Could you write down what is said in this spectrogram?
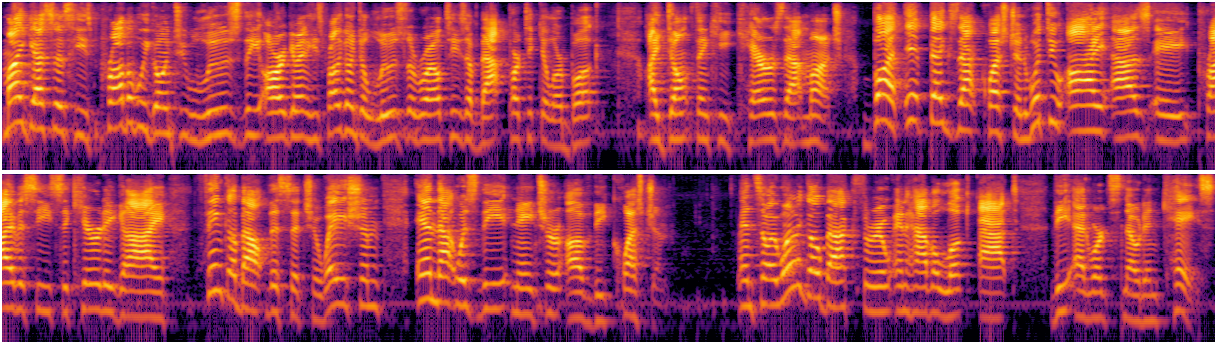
my guess is he's probably going to lose the argument. He's probably going to lose the royalties of that particular book. I don't think he cares that much. But it begs that question what do I, as a privacy security guy, think about this situation? And that was the nature of the question. And so I want to go back through and have a look at the Edward Snowden case.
